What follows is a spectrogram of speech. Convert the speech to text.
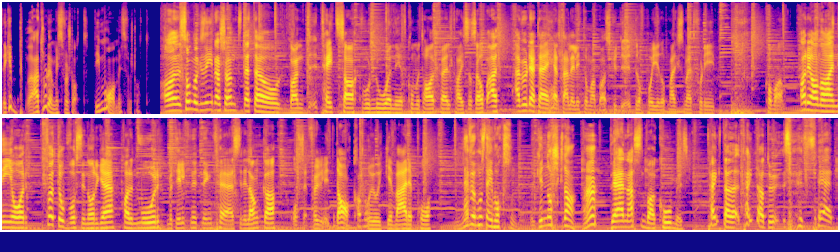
det er ikke Jeg tror de har misforstått. De må ha misforstått. Og som dere sikkert har skjønt, dette er bare en teit sak hvor noen i et kommentarfelt heisa seg opp. Jeg, jeg vurderte helt ærlig litt om jeg bare skulle droppe å gi det oppmerksomhet, fordi Kom an. Ariana er ni år, født og oppvokst i Norge, har en mor med tilknytning til Sri Lanka, og selvfølgelig, da kan hun jo ikke være på leverposteiboksen. Hun er ikke norsk, da. Hæ? Det er nesten bare komisk. Tenk deg, tenk deg at du ser,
